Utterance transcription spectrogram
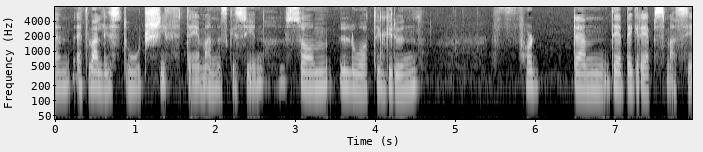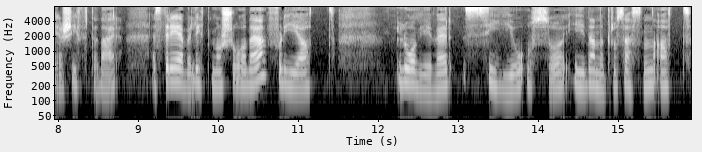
en, et veldig stort skifte i menneskesyn som lå til grunn for den, det begrepsmessige skiftet der. Jeg strever litt med å se det, fordi at lovgiver sier jo også i denne prosessen at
